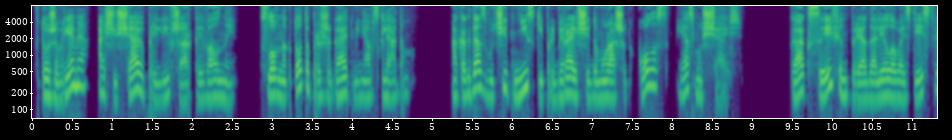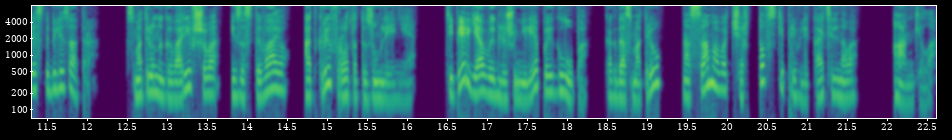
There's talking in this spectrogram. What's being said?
В то же время ощущаю прилив жаркой волны, словно кто-то прожигает меня взглядом. А когда звучит низкий, пробирающий до мурашек голос, я смущаюсь. Как Сейфин преодолела воздействие стабилизатора? Смотрю на говорившего и застываю, открыв рот от изумления. Теперь я выгляжу нелепо и глупо, когда смотрю на самого чертовски привлекательного ангела.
